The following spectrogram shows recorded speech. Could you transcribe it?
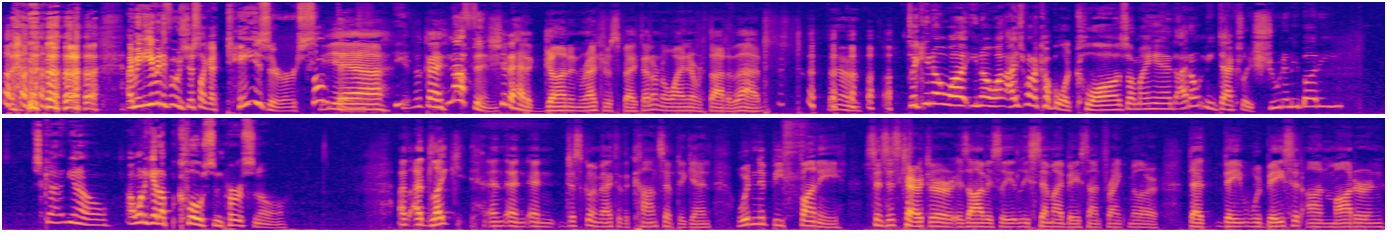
I mean, even if it was just like a taser or something. Yeah, the guy nothing. should have had a gun. In retrospect, I don't know why I never thought of that. Yeah. It's like you know what, you know what? I just want a couple of claws on my hand. I don't need to actually shoot anybody. Just got, you know, I want to get up close and personal. I'd, I'd like, and, and and just going back to the concept again, wouldn't it be funny? Since this character is obviously at least semi based on Frank Miller, that they would base it on modern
